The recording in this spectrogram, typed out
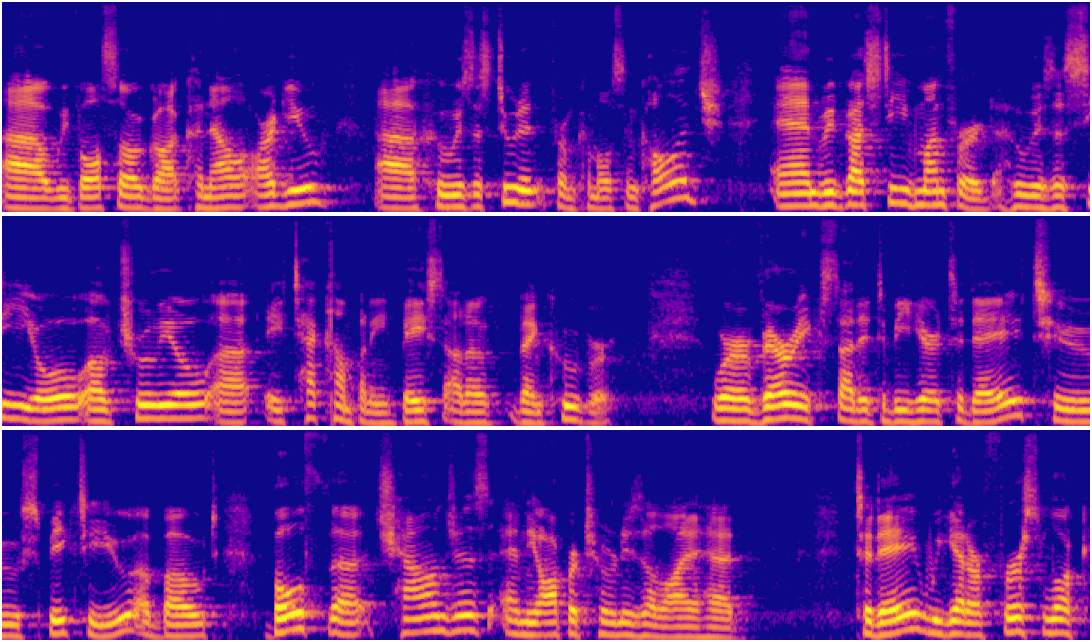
Uh, we've also got Connell Argue, uh, who is a student from Camosun College, and we've got Steve Munford, who is a CEO of Trulioo, uh, a tech company based out of Vancouver. We're very excited to be here today to speak to you about both the challenges and the opportunities that lie ahead. Today, we get our first look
